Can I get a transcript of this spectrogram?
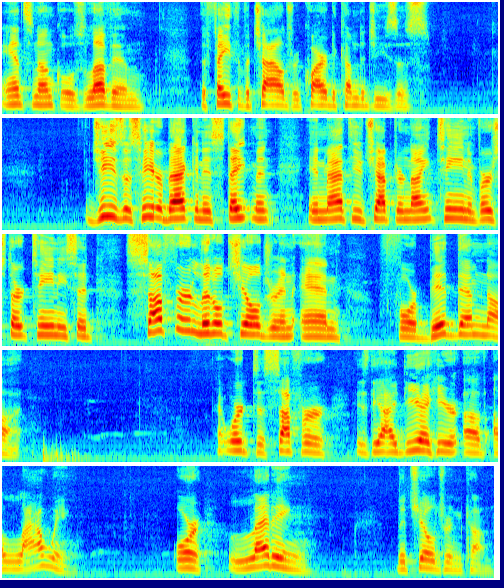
aunts, and uncles love him. The faith of a child is required to come to Jesus. Jesus, here, back in his statement in Matthew chapter 19 and verse 13, he said, Suffer little children and forbid them not. That word to suffer is the idea here of allowing or letting the children come.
